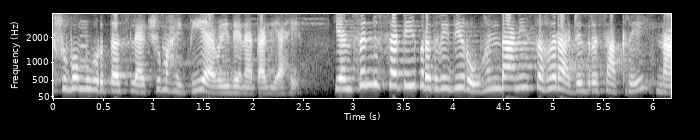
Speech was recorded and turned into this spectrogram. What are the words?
शुभ मुहूर्त असल्याची माहिती यावेळी देण्यात आली आहे. यन्सन न्यूजसाठी प्रतिनिधी रोहन दानीसह राजेंद्र साखरे ना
